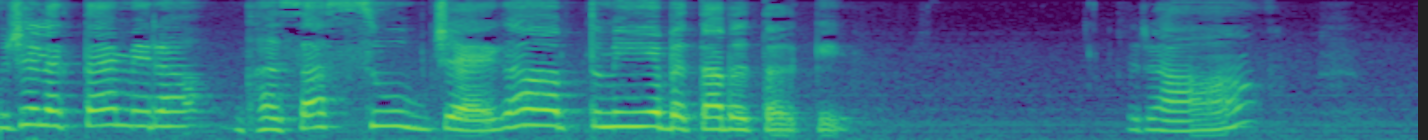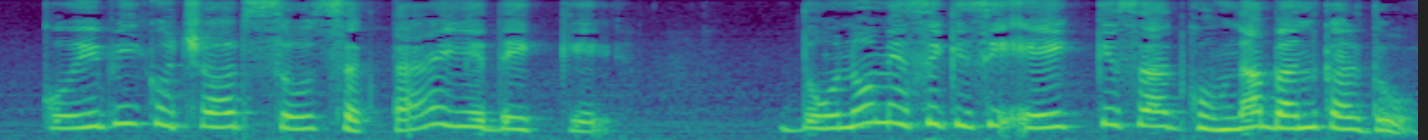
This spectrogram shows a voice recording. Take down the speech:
मुझे लगता है मेरा घसा सूख जाएगा। अब तुम्हें ये बता बता के। रा कोई भी कुछ और सोच सकता है ये देख के। दोनों में से किसी एक के साथ घूमना बंद कर दो।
